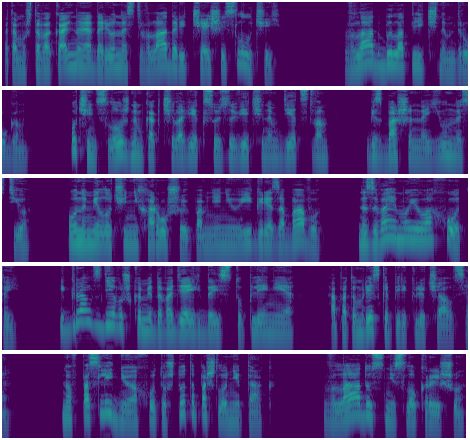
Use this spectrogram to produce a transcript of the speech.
потому что вокальная одаренность Влада — редчайший случай. Влад был отличным другом, очень сложным, как человек с изувеченным детством, безбашенной юностью. Он имел очень нехорошую, по мнению Игоря, забаву, называемую охотой. Играл с девушками, доводя их до иступления, а потом резко переключался. Но в последнюю охоту что-то пошло не так. Владу снесло крышу.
